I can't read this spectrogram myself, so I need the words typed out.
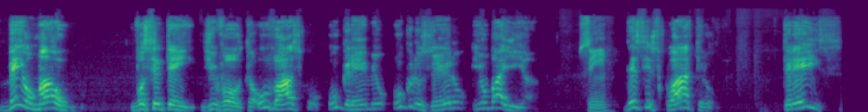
bem ou mal, você tem de volta o Vasco, o Grêmio, o Cruzeiro e o Bahia. Sim. Desses quatro, três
